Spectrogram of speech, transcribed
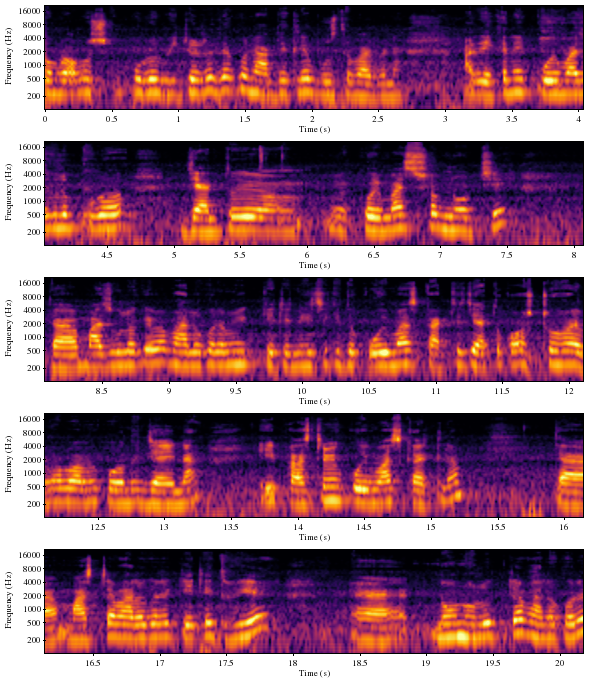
তোমরা অবশ্যই পুরো ভিডিওটা দেখো, না দেখলে বুঝতে পারবে না। আর এখানে কই মাছগুলো পুরো জ্যান্ত কই মাছ সব নড়ছে। তা মাছগুলোকে এবার ভালো করে আমি কেটে নিয়েছি। কিন্তু কই মাছ কাটতে যে এত কষ্ট হয় বাবা আমি কোনোদিন যাই না। এই ফার্স্ট আমি কই মাছ কাটলাম। তা মাছটা ভালো করে কেটে ধুয়ে নুন হলুদটা ভালো করে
